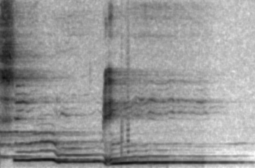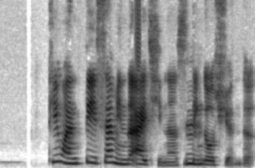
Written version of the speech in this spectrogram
姓名？听完第三名的爱情呢，是 Dingo 选的。嗯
